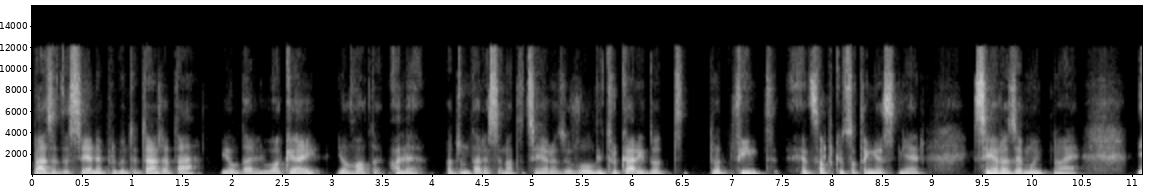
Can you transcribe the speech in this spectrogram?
base da cena, pergunta: então já está? Ele dá-lhe o ok, e ele volta: olha, podes-me dar essa nota de 100 euros? Eu vou ali trocar e dou-te dou 20, é só porque eu só tenho esse dinheiro. 100 euros é muito, não é? E,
